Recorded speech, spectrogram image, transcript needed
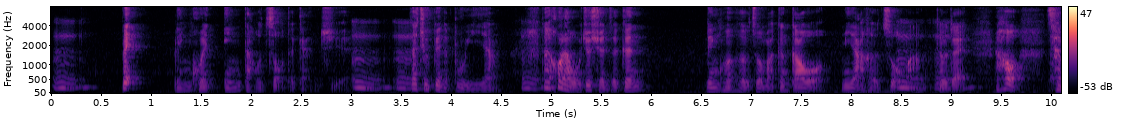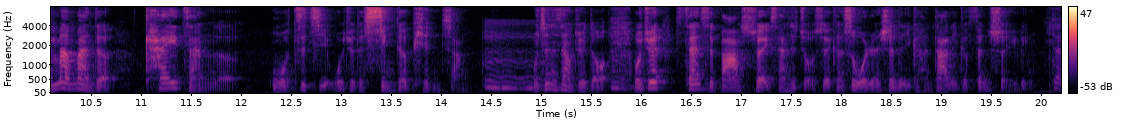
嗯被灵魂引导走的感觉，嗯嗯，那就变得不一样。嗯，但后来我就选择跟灵魂合作嘛，跟高我米娅合作嘛，嗯对不对？然后才慢慢的开展了我自己，我觉得新的篇章。嗯嗯嗯，我真的这样觉得哦、我觉得三十八岁、三十九岁，可能是我人生的一个很大的一个分水岭。对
